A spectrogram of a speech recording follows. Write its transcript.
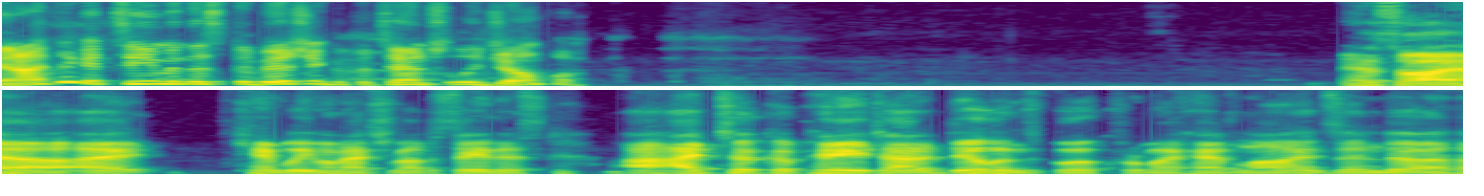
and I think a team in this division could potentially jump them. Yeah, so I uh, I can't believe I'm actually about to say this. I, I took a page out of Dylan's book for my headlines, and uh,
